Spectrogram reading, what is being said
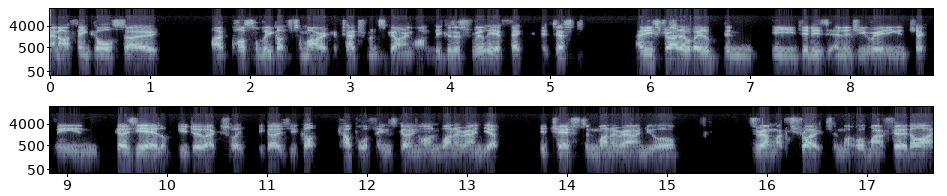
And I think also I've possibly got some auric attachments going on because it's really effective. It just, and he straight away looked and he did his energy reading and checked me and goes, yeah, look, you do actually. He goes, you've got a couple of things going on, one around your, your chest and one around your, it's around my throat and my, or my third eye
